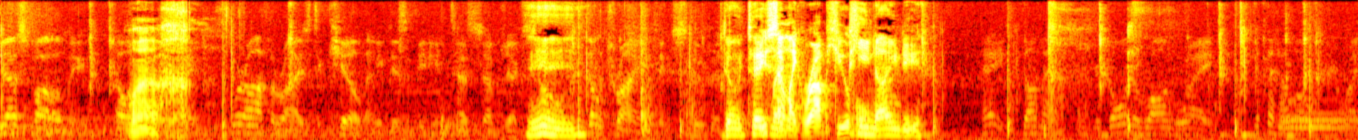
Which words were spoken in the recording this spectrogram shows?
Just follow me. Oh, Well, we're authorized to kill any disobedient test don't try anything stupid. Don't take you sound like Rob Huebel. P90. Hey, dumbass, you're going the wrong way. Get the hell over here right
